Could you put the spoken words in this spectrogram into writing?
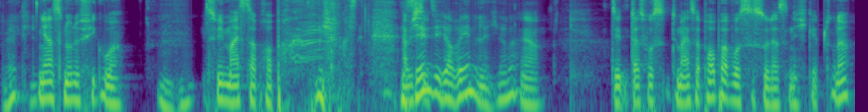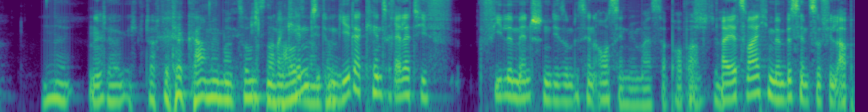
Wirklich? Ja, ist nur eine Figur. Mhm. Ist wie Meister Popper. Die sehen sich auch ähnlich, oder? Ja. Den, das wusste, Meister Popper wusstest du, dass es nicht gibt, oder? Nee. Nee. Der, ich dachte, der kam immer zu uns Ich, nach man Hause. kennt, jeder kennt relativ viele Menschen, die so ein bisschen aussehen wie Meister Popper. Aber jetzt weichen wir ein bisschen zu viel ab.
